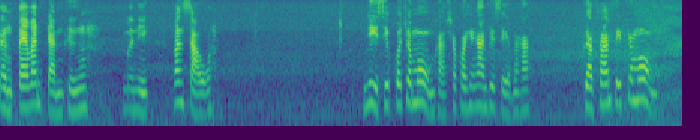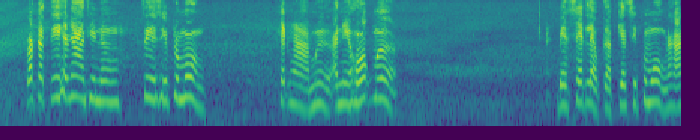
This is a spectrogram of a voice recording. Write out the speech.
ตั้งแต่วันจันทร์ถึงมื่อนี้วันเสาร์ยี่สิบกว่าชั่วโมงค่ะเฉพาะที่งานพิเศษนะคะ เกือบสามสิบชั่วโมงปกติเฮ็ดงานทีหนึ่งสี่สิบชั่วโมงเฮ็ดงานมืออันนี้หกมือเบ็ดเสร็จแล้วเกือบเจ็ดสิบชั่วโมงนะคะ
